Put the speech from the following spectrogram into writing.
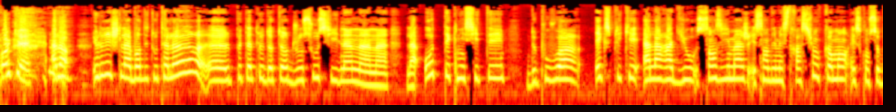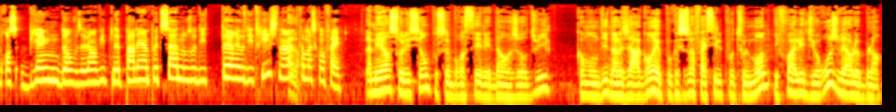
ok. Alors, Ulrich l'a abordé tout à l'heure. euh, Peut-être le docteur Josu, s'il a la, la, la haute technicité de pouvoir expliquer à la radio, sans image et sans démonstration, comment est-ce qu'on se brosse bien une dent. Vous avez envie de parler un peu de ça, nos auditeurs et auditrices, là Alors. Comment est-ce qu'on fait? La meilleure solution pour se brosser les dents aujourd'hui, comme on dit dans le jargon, et pour que ce soit facile pour tout le monde, il faut aller du rouge vers le blanc.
